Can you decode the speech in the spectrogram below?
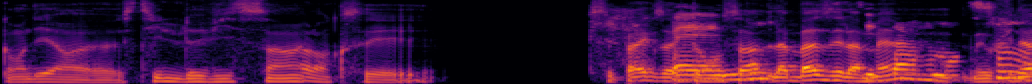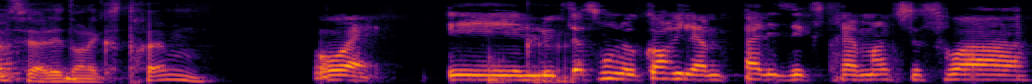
comment dire, style de vie sain, alors que c'est. C'est pas exactement ben ça. La base est la même, mais au final, hein. c'est aller dans l'extrême. Ouais. Et de toute façon, le corps, il aime pas les extrêmes, hein, que ce soit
